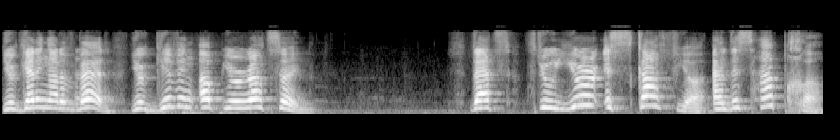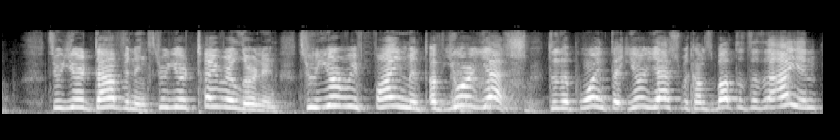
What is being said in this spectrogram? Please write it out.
you're getting out of bed. You're giving up your ratzin. That's through your iskafia and this hapcha, through your davening, through your Torah learning, through your refinement of your yesh to the point that your yesh becomes batal to the ayin.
